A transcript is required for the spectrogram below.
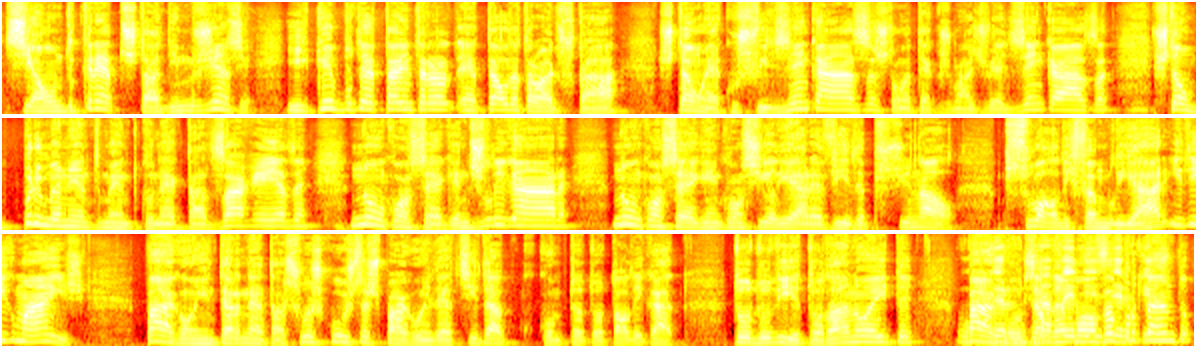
Se há um decreto de estado de emergência e quem puder estar em teletrabalho está, estão é com os filhos em casa, estão até com os mais velhos em casa, estão permanentemente conectados à rede, não conseguem desligar, não conseguem conciliar a vida profissional, pessoal e familiar, e digo mais, pagam a internet às suas custas, pagam a eletricidade porque o computador está ligado todo o dia, toda a noite, O pagam o telemóvel, portanto,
